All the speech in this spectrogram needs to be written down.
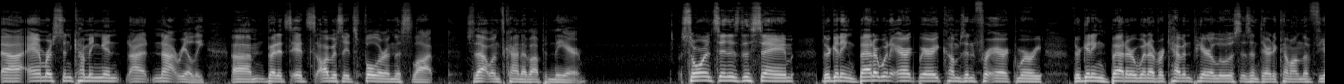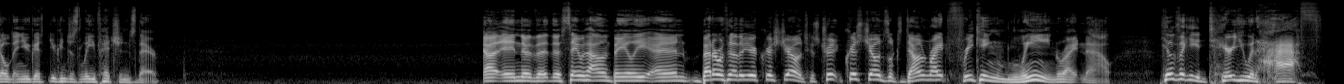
uh, Amerson coming in? Uh, not really, um, but it's it's obviously it's Fuller in the slot, so that one's kind of up in the air. Sorensen is the same. They're getting better when Eric Berry comes in for Eric Murray. They're getting better whenever Kevin Pierre-Louis isn't there to come on the field, and you get you can just leave Hitchens there. Uh, and they're the, the same with Allen Bailey, and better with another year Chris Jones because Tr- Chris Jones looks downright freaking lean right now. He looks like he could tear you in half.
